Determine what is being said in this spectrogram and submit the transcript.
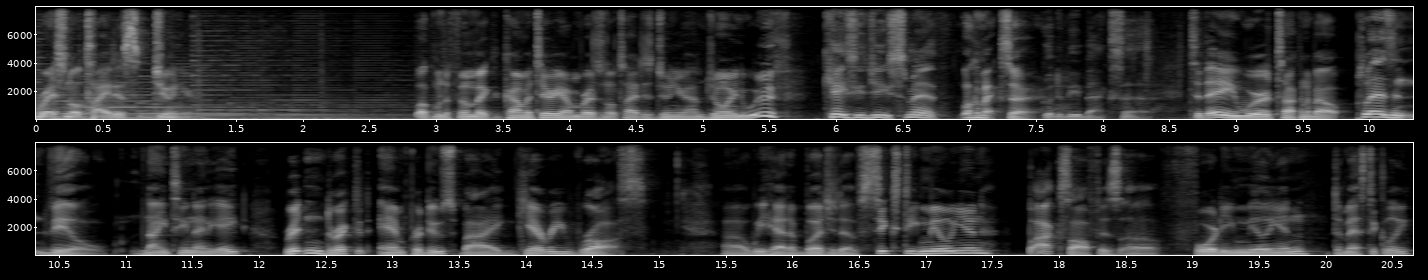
Reginald Titus Jr. Welcome to Filmmaker Commentary. I'm Reginald Titus Jr. I'm joined with Casey G. Smith. Welcome back, sir. Good to be back, sir. Today we're talking about Pleasantville, 1998, written, directed, and produced by Gary Ross. Uh, we had a budget of 60 million, box office of 40 million domestically,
